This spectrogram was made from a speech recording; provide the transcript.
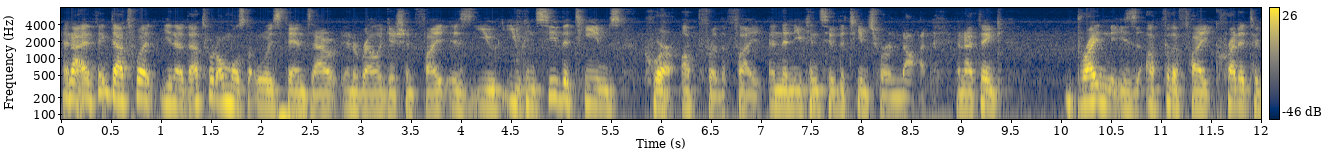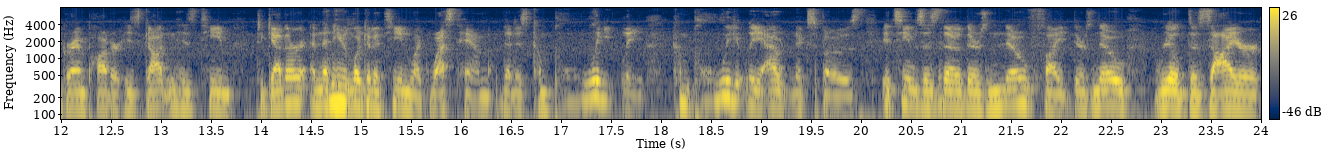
and I think that's what you know that's what almost always stands out in a relegation fight is you you can see the teams who are up for the fight, and then you can see the teams who are not, and I think Brighton is up for the fight. Credit to Graham Potter. He's gotten his team together. And then you look at a team like West Ham that is completely, completely out and exposed. It seems as though there's no fight, there's no real desire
